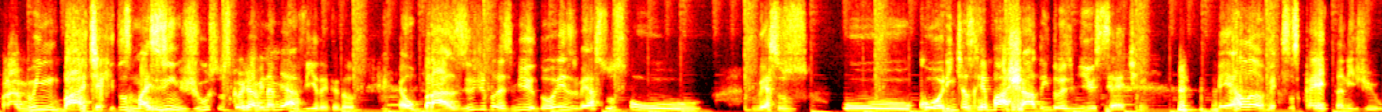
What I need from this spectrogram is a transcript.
pra mim o embate aqui dos mais injustos que eu já vi na minha vida, entendeu? É o Brasil de 2002 versus o versus o Corinthians rebaixado em 2007, hein? Perla versus Caetano e Gil.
